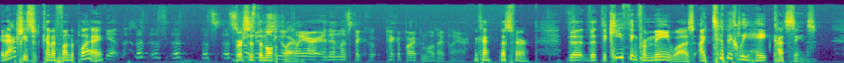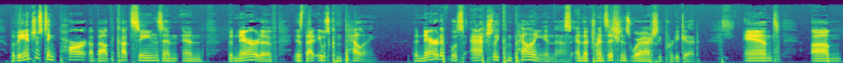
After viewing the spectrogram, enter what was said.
It actually is kind of fun to play. Yeah, let's let's let's, let's, Versus the single multiplayer. player, and then let's pick pick apart the multiplayer. Okay, that's fair. The, the the key thing for me was I typically hate cutscenes, but the interesting part about the cutscenes and and the narrative is that it was compelling. The narrative was actually compelling in this, and the transitions were actually pretty good. And um,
